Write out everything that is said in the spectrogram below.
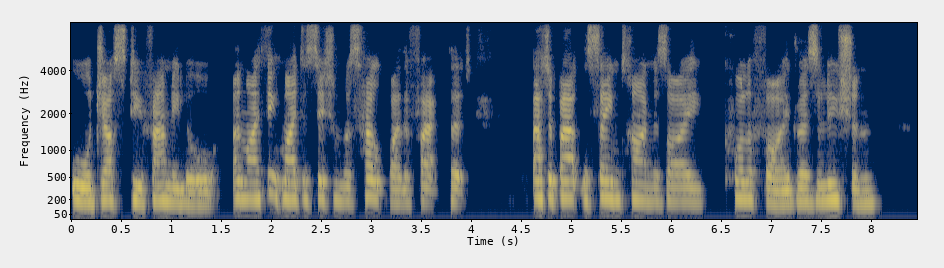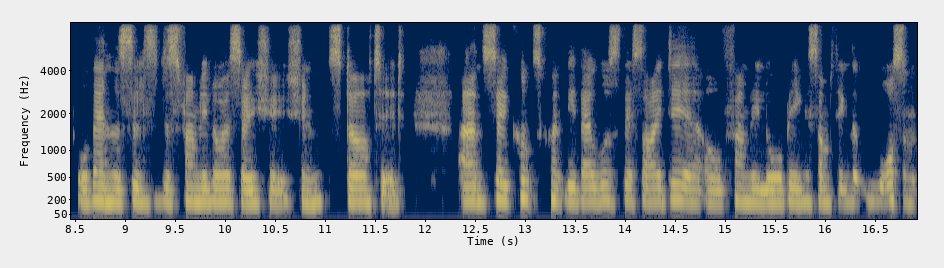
or just do family law. And I think my decision was helped by the fact that at about the same time as I qualified, resolution or then the Solicitors Family Law Association started. And so consequently, there was this idea of family law being something that wasn't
